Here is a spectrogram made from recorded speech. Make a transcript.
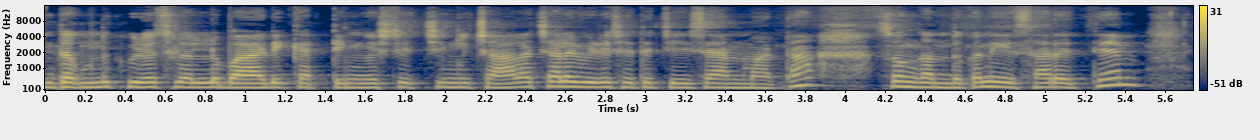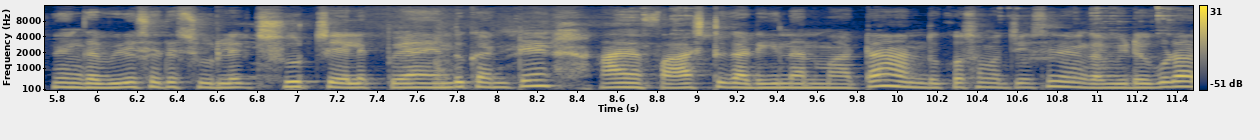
ఇంతకుముందు వీడియోస్లలో బాడీ కట్టింగ్ స్టిచ్చింగ్ చాలా చాలా వీడియోస్ అయితే చేశాను అనమాట సో ఇంక అందుకని ఈసారి అయితే నేను ఇంకా వీడియోస్ అయితే షూట్ షూట్ చేయలేకపోయాను ఎందుకంటే ఆయన ఫాస్ట్గా అడిగిందనమాట అందుకోసం వచ్చేసి నేను ఇంకా వీడియో కూడా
